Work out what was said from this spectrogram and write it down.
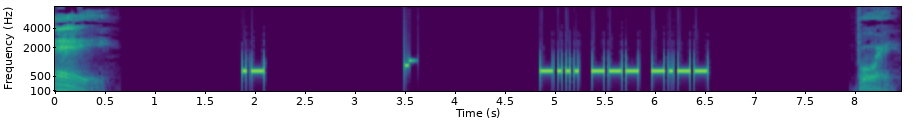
A. Boy.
